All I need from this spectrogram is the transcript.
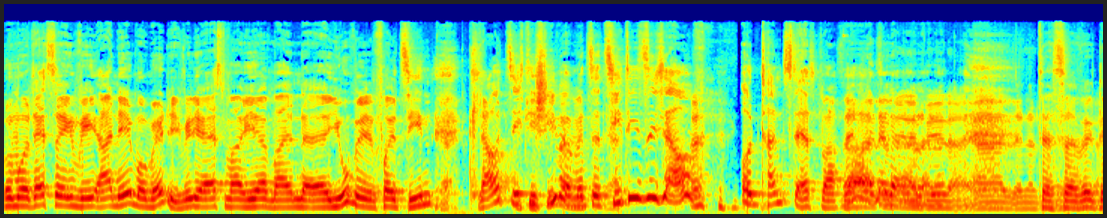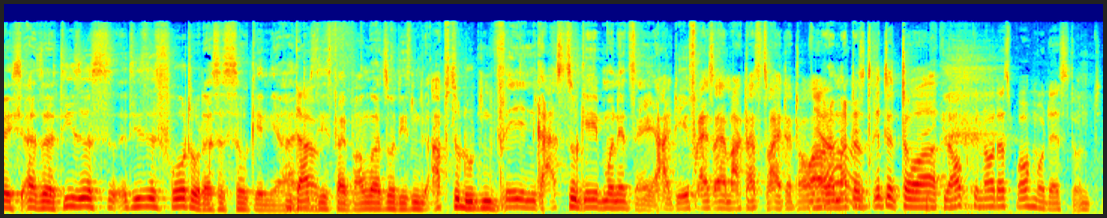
Und Modesto irgendwie, ah nee, Moment, ich will ja erstmal hier meinen äh, Jubel vollziehen, klaut sich die, Schiebermütze, zieht die sich auf und tanzt erstmal. Ja. Das war wirklich, also dieses, dieses Foto, das ist so genial. Da- du siehst bei Baumgart so diesen absoluten Willen, Gas zu geben und jetzt, ey, halt die Fresse, er macht das zweite Tor Ja. oder macht das dritte Tor. Ich glaube, genau das braucht Modest. Und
